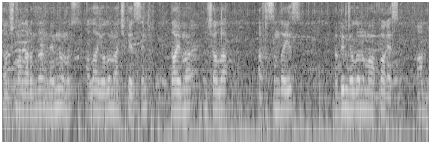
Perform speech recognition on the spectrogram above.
çalışmalarından memnunuz. Allah yolunu açık etsin. Daima inşallah arkasındayız. Rabbim yolunu muvaffak etsin. Amin.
